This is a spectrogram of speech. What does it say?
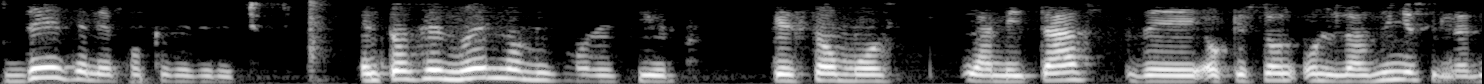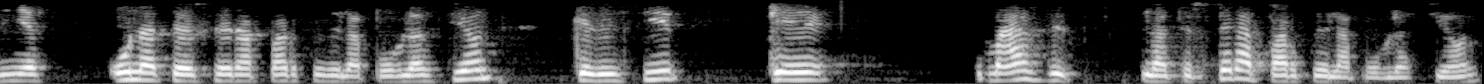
desde el enfoque de derechos. Entonces no es lo mismo decir que somos la mitad de, o que son los niños y las niñas una tercera parte de la población, que decir que más de la tercera parte de la población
